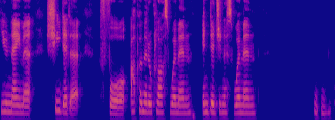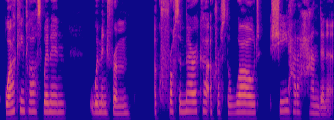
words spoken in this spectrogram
you name it, she did it for upper middle class women, indigenous women, working class women, women from across America, across the world. She had a hand in it,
